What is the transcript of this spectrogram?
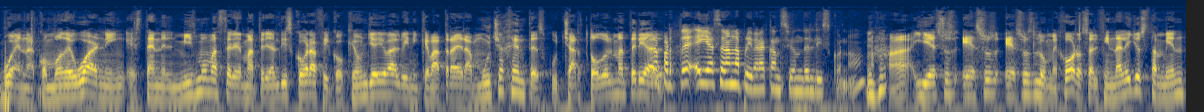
buena como The Warning está en el mismo material discográfico que un J Balvin y que va a traer a mucha gente a escuchar todo el Pero material. aparte, ellas eran la primera canción del disco, ¿no? Ajá, y eso es, eso, es- eso es lo mejor. O sea, al final ellos también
